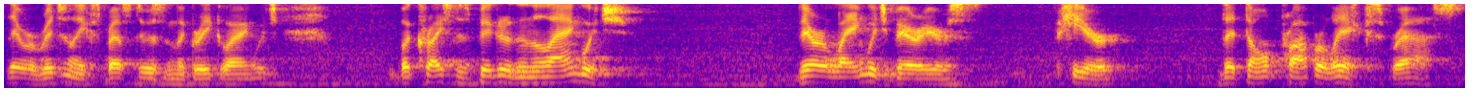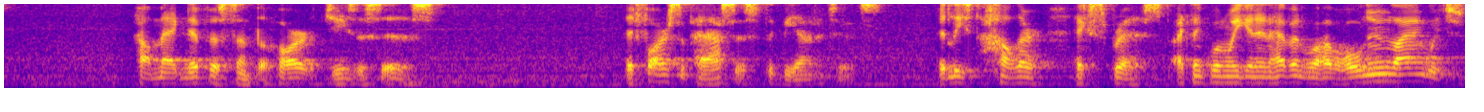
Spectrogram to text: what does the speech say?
They were originally expressed to us in the Greek language. But Christ is bigger than the language. There are language barriers here that don't properly express how magnificent the heart of Jesus is. It far surpasses the Beatitudes, at least how they're expressed. I think when we get in heaven, we'll have a whole new language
